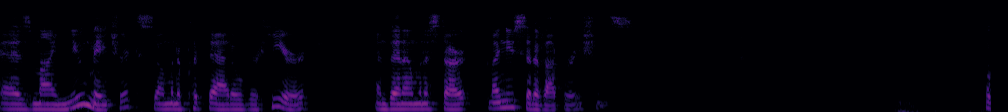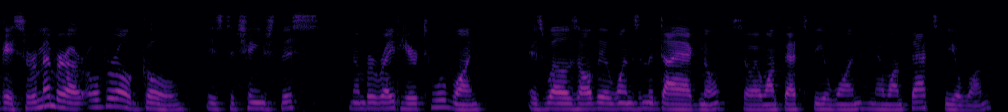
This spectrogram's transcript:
as my new matrix. So I'm going to put that over here, and then I'm going to start my new set of operations. Okay, so remember our overall goal is to change this number right here to a 1, as well as all the ones in the diagonal. So I want that to be a 1, and I want that to be a 1.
